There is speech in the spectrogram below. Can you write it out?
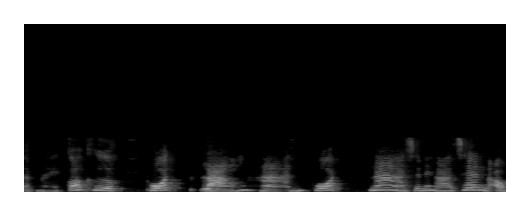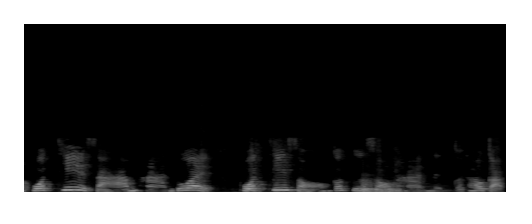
จากไหนก็คือพจน์หลังหารพจน์หน้าใช่ไหมคะ เช่นเอาพจน์ที่ 3 หารด้วย พจน์ที่ 2 ก็คือ 2 หาร 1 ก็เท่ากับ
